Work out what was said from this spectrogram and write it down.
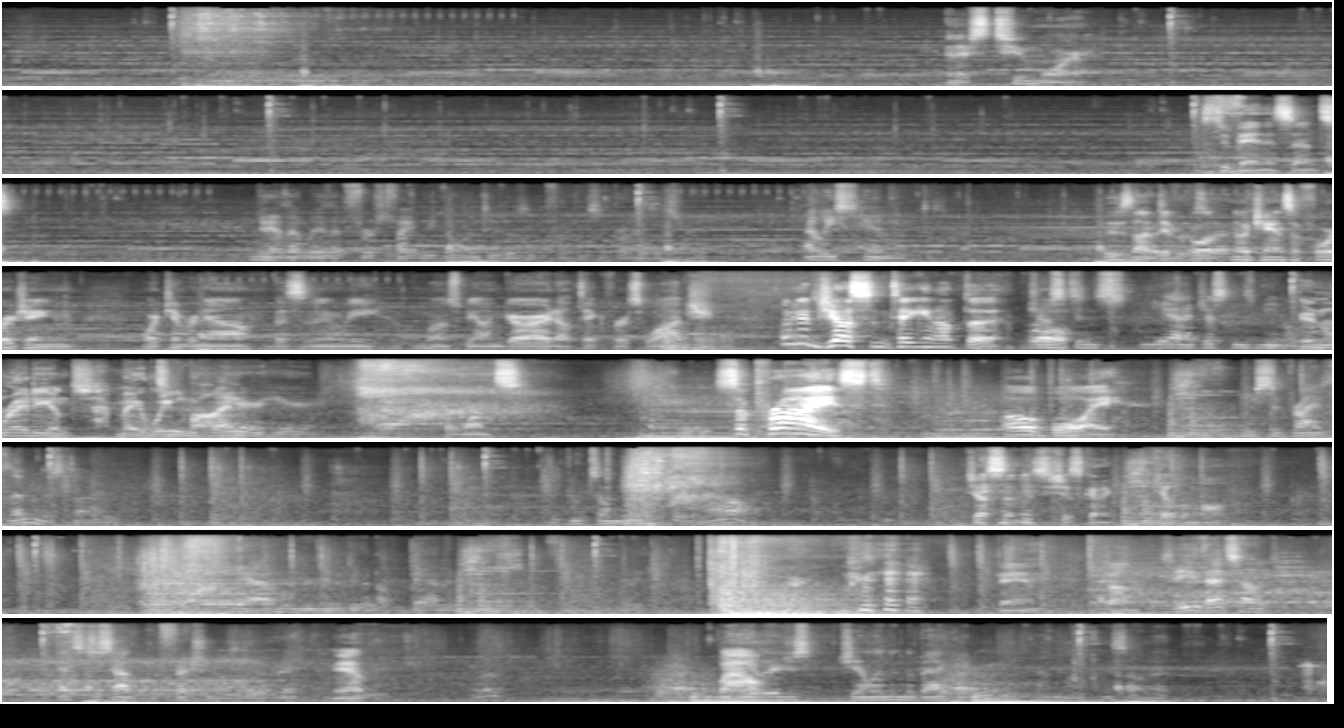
And there's two more. Let's do bandit sense. Yeah, that way that first fight we go into doesn't fucking surprise us, right? At least him doesn't. This is not Right, difficult. No chance of foraging more timber now. This is when we must be on guard. I'll take first watch. Look at Justin taking up the role Justin's yeah, Justin's being a In Radiance, may we team find player here. for once. Surprised! Oh boy. We surprised them this time. Boots on the other foot now. Justin is just gonna kill them all. Yeah, I think are gonna do enough damage. or something, right? Damn. Done. See, that's how. That's just how the professionals do it, right? Yep. Wow. They're just chilling in the back. Like, "Mm, I don't know, that's all right.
